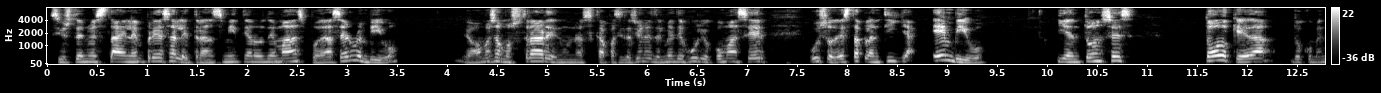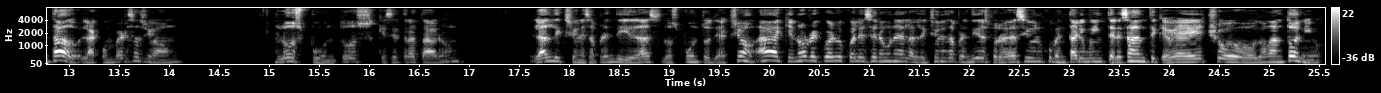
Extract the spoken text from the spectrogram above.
Si usted no está en la empresa, le transmite a los demás, puede hacerlo en vivo. Le vamos a mostrar en unas capacitaciones del mes de julio cómo hacer uso de esta plantilla en vivo. Y entonces todo queda documentado, la conversación, los puntos que se trataron, las lecciones aprendidas, los puntos de acción. Ah, que no recuerdo cuáles eran una de las lecciones aprendidas, pero había sido un comentario muy interesante que había hecho don Antonio.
